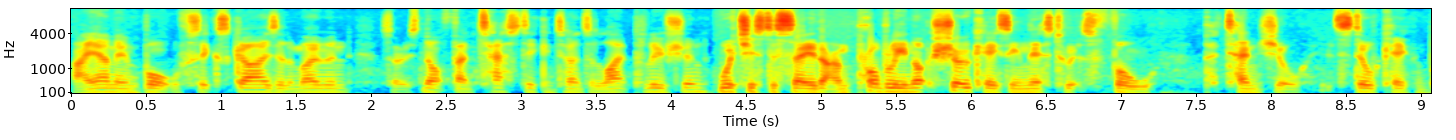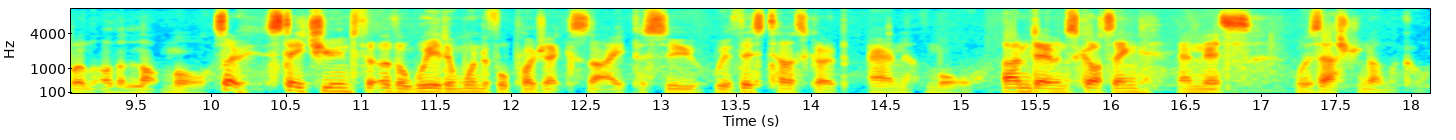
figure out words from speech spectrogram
I am in Bortle 6 skies at the moment, so it's not fantastic in terms of light pollution, which is to say that I'm probably not showcasing this to its full potential. It's still capable of a lot more. So stay tuned for other weird and wonderful projects that I pursue with this telescope and more. I'm Damon Scotting and this was Astronomical.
